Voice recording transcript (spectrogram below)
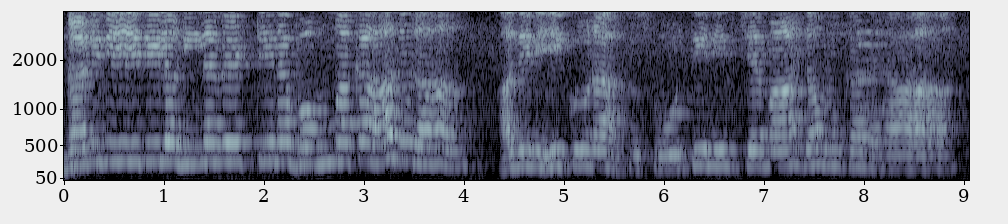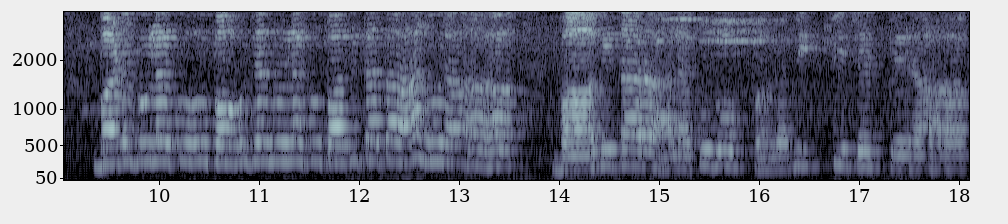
నడివీధిలో నిలబెట్టిన బొమ్మ కాదురా అది నీకు నాకు స్ఫూర్తినిచ్చే మార్గం కదరా. బడుగులకు బహుజనులకు భవిత తానురా. భావితరాలకు గొప్పగా విప్పి చెప్పెరా.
